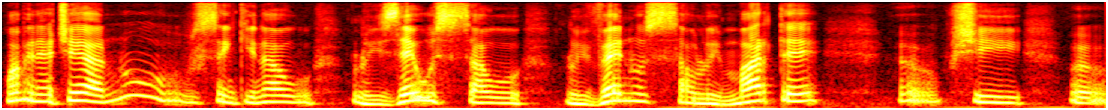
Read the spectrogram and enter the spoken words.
Oamenii aceia nu se închinau lui Zeus sau lui Venus sau lui Marte uh, și uh,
